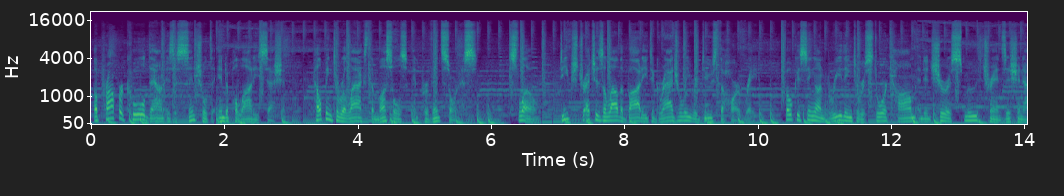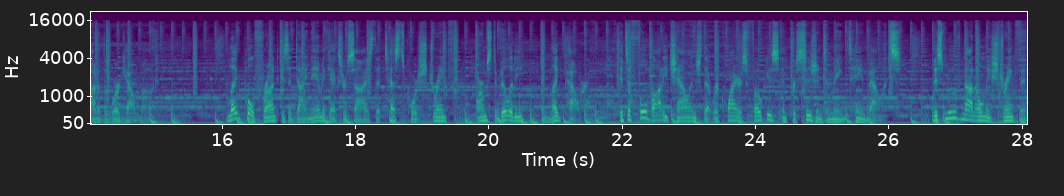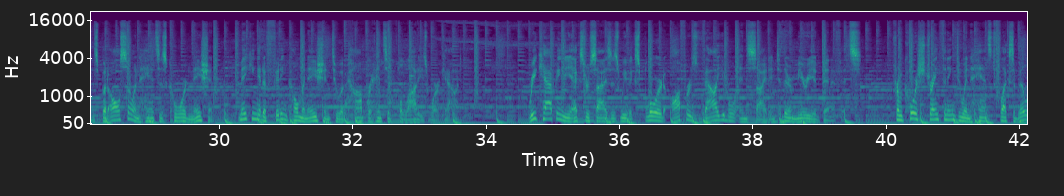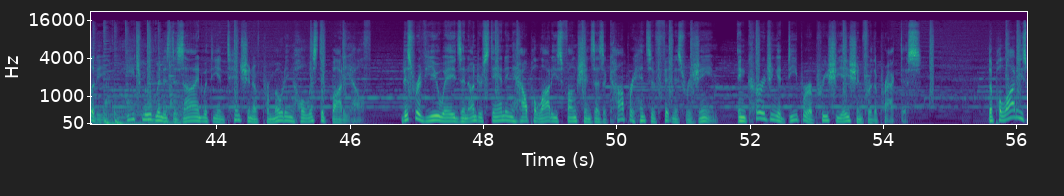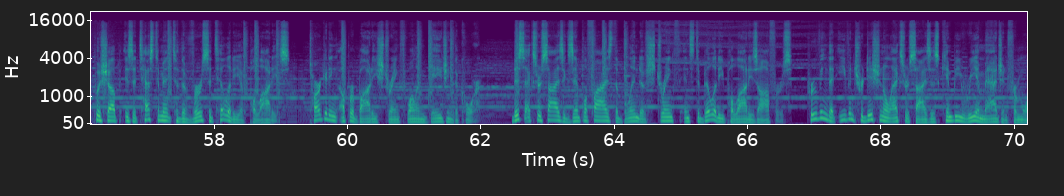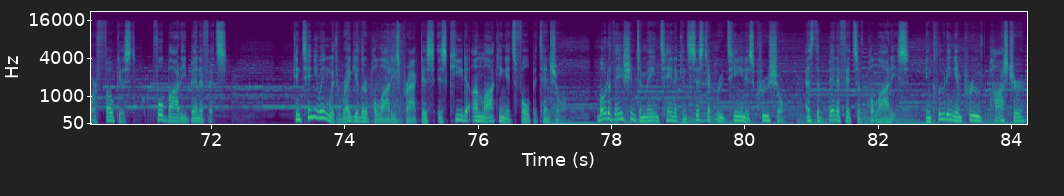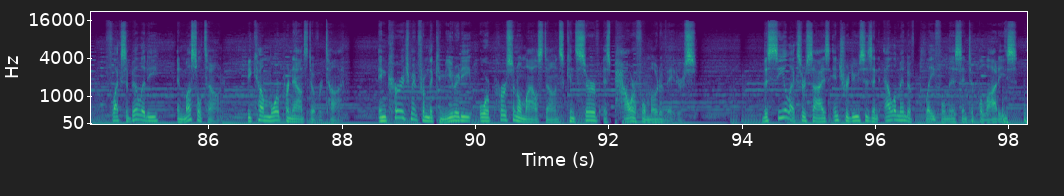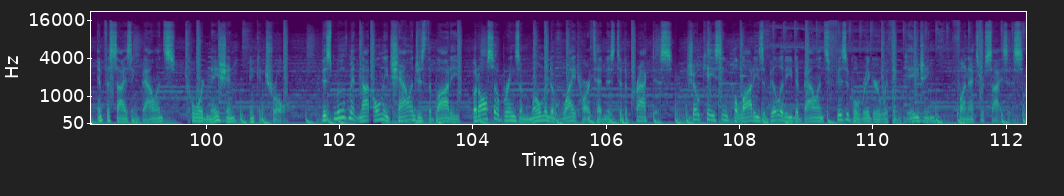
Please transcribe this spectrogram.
A proper cool down is essential to end a Pilates session, helping to relax the muscles and prevent soreness. Slow, deep stretches allow the body to gradually reduce the heart rate, focusing on breathing to restore calm and ensure a smooth transition out of the workout mode. Leg pull front is a dynamic exercise that tests core strength, arm stability, and leg power. It's a full body challenge that requires focus and precision to maintain balance. This move not only strengthens but also enhances coordination, making it a fitting culmination to a comprehensive Pilates workout. Recapping the exercises we've explored offers valuable insight into their myriad benefits. From core strengthening to enhanced flexibility, each movement is designed with the intention of promoting holistic body health. This review aids in understanding how Pilates functions as a comprehensive fitness regime, encouraging a deeper appreciation for the practice. The Pilates push-up is a testament to the versatility of Pilates, targeting upper body strength while engaging the core. This exercise exemplifies the blend of strength and stability Pilates offers, proving that even traditional exercises can be reimagined for more focused, full-body benefits. Continuing with regular Pilates practice is key to unlocking its full potential. Motivation to maintain a consistent routine is crucial, as the benefits of Pilates, including improved posture, flexibility, and muscle tone, become more pronounced over time. Encouragement from the community or personal milestones can serve as powerful motivators. The SEAL exercise introduces an element of playfulness into Pilates, emphasizing balance, coordination, and control. This movement not only challenges the body, but also brings a moment of lightheartedness to the practice, showcasing Pilates' ability to balance physical rigor with engaging, fun exercises.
